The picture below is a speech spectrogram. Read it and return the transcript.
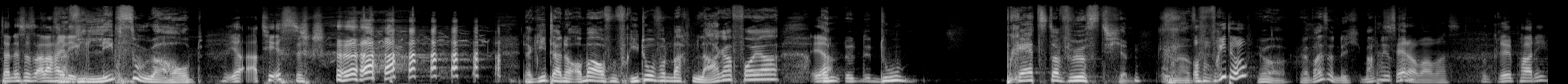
Dann ist es Wie Allerheiligen. lebst du überhaupt? Ja, atheistisch. Da geht deine Oma auf den Friedhof und macht ein Lagerfeuer Ja. und äh, du brätst da Würstchen. Auf dem Friedhof? Ja, ja, weiß ich nicht. Machen Das wäre doch mal was. So Grillparty?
